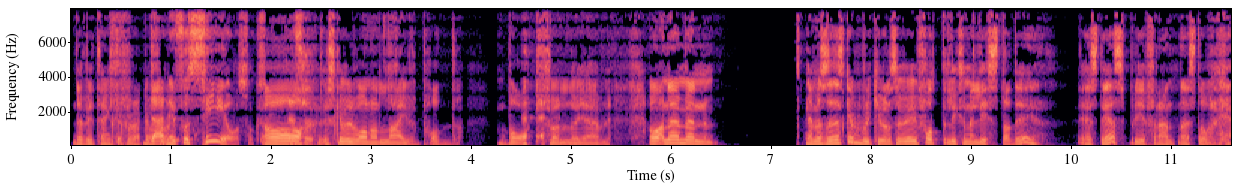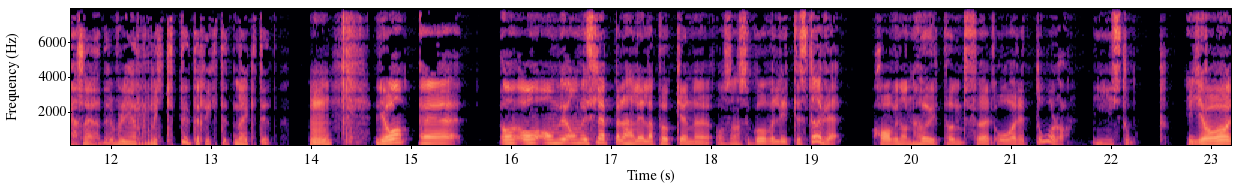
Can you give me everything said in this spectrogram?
Där vi tänkte försöka Där följa- ni får se oss också. Ja, dessutom. det ska väl vara någon livepodd. Bakfull och jävlig. Ja, nej men. Nej men så det ska bli kul. Så vi har ju fått liksom en lista. Det, SDS blir fränt nästa år kan jag säga. Det blir riktigt, riktigt mäktigt. Mm. Ja, eh, om, om, om, vi, om vi släpper den här lilla pucken nu och sen så går vi lite större. Har vi någon höjdpunkt för året då då? I stort? Ja,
